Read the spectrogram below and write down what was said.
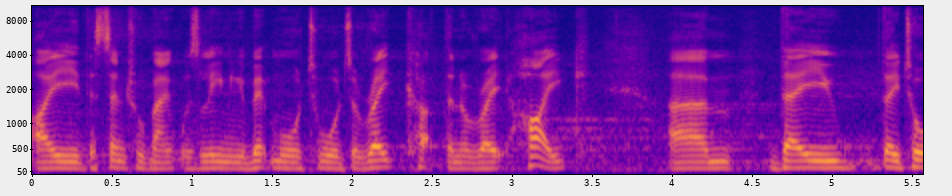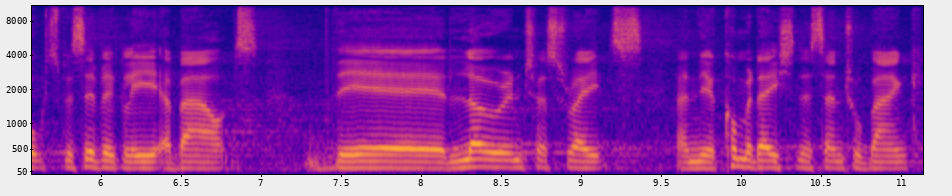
i.e. the central bank was leaning a bit more towards a rate cut than a rate hike. Um, they, they talked specifically about the lower interest rates and the accommodation of the central bank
